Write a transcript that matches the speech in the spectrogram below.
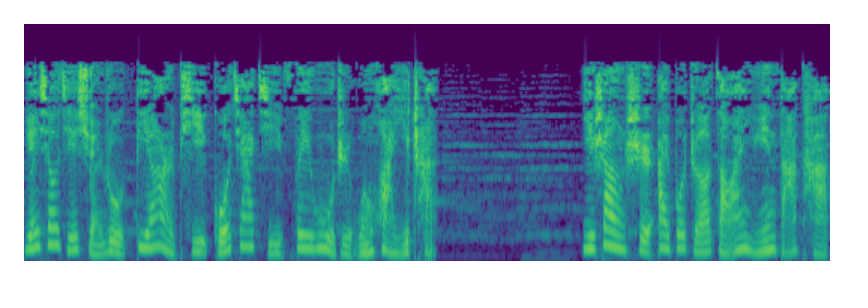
元宵节选入第二批国家级非物质文化遗产。以上是爱播者早安语音打卡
